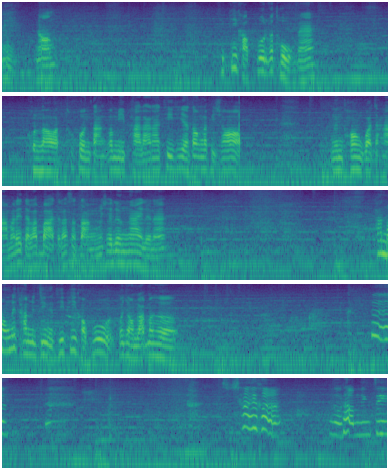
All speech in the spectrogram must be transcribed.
นี่ น้อง ที่พี่เขาพูดก็ถูกนะ คนเราอะทุกคนต่างก็มีภาระหน้าที่ที่จะต้องรับผิดชอบ เงินทองกว่าจะหามาได้แต่ละบาทแต่ละสตางค์ไม่ใช่เรื่องง่ายเลยนะ ถ้าน้องได้ทำจริงๆอย่างที่พี่เขาพูดก็ยอมรับมาเถอะใช่ค่ะ หนูทำจริง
